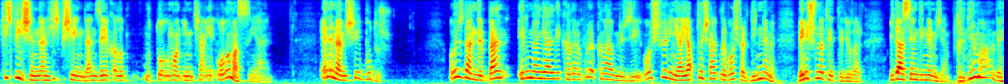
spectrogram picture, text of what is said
hiçbir işinden hiçbir şeyinden zevk alıp mutlu olman imkan olamazsın yani. En önemli şey budur. O yüzden de ben elimden geldiği kadar bırakın abi müziği. Boş verin ya yaptığın şarkıları boş ver dinleme. Beni şuna tehdit ediyorlar. Bir daha seni dinlemeyeceğim. Dinleme abi.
